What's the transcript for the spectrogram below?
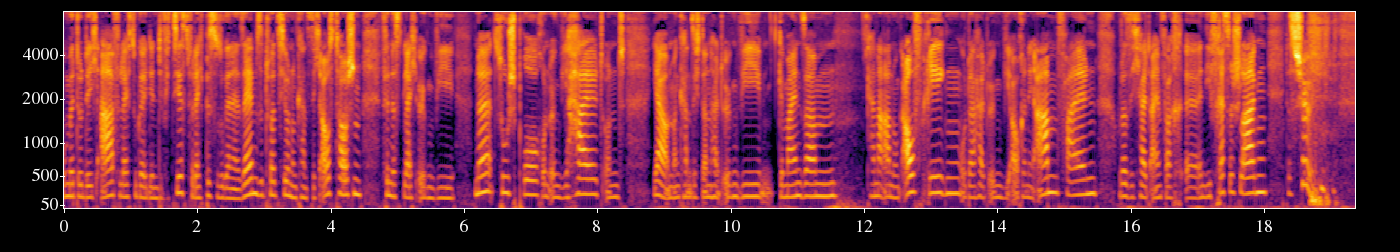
womit du dich A, vielleicht sogar identifizierst, vielleicht bist du sogar in derselben Situation und kannst dich austauschen, findest gleich irgendwie, ne, Zuspruch und irgendwie Halt und ja, und man kann sich dann halt irgendwie gemeinsam keine Ahnung, aufregen oder halt irgendwie auch in die Armen fallen oder sich halt einfach äh, in die Fresse schlagen. Das ist schön.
